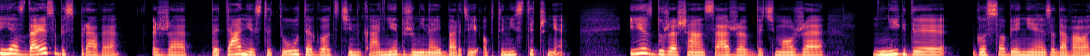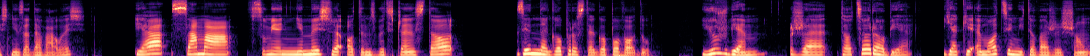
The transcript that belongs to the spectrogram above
I ja zdaję sobie sprawę, że pytanie z tytułu tego odcinka nie brzmi najbardziej optymistycznie. I jest duża szansa, że być może nigdy go sobie nie zadawałaś, nie zadawałeś. Ja sama w sumie nie myślę o tym zbyt często z jednego prostego powodu. Już wiem, że to, co robię, jakie emocje mi towarzyszą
